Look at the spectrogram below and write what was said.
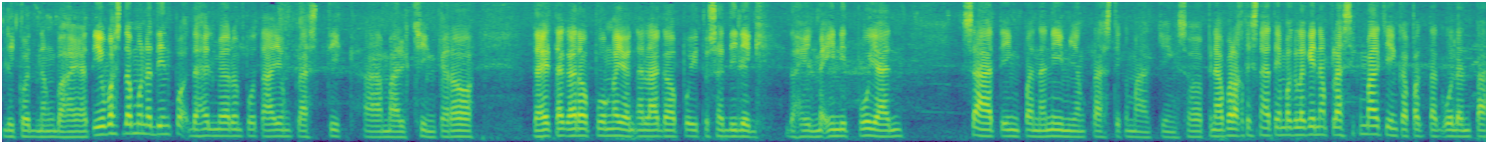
likod ng bahay. At iwas na muna din po dahil meron po tayong plastic uh, mulching. Pero dahil tag-araw po ngayon, alaga po ito sa dilig. Dahil mainit po yan sa ating pananim yung plastic mulching. So pinapraktis natin maglagay ng plastic mulching kapag tag-ulan pa.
